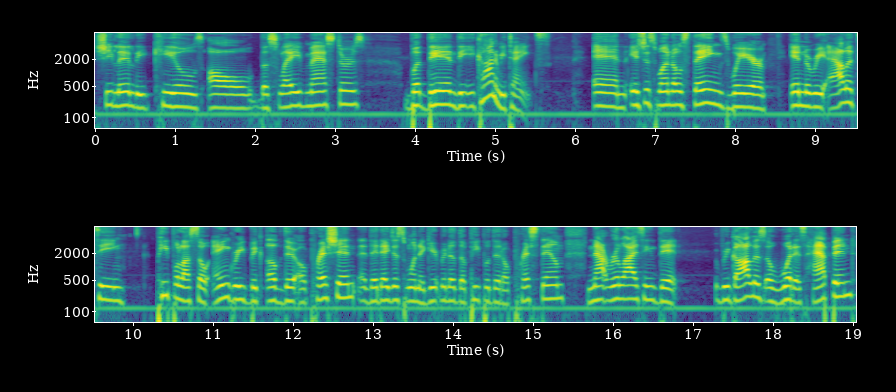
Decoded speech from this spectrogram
she literally kills all the slave masters but then the economy tanks and it's just one of those things where, in the reality, people are so angry of their oppression that they just want to get rid of the people that oppress them, not realizing that regardless of what has happened,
